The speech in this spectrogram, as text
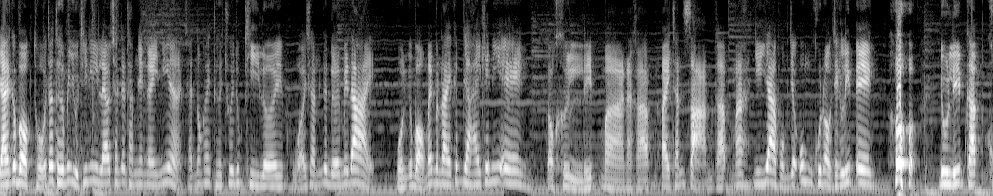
ยายก็บอกโถถ้าเธอไม่อยู่ที่นี่แล้วฉันจะทำยังไงเนี่ย ฉันต้องให้เธอช่วยทุกทีเลย ผัวฉันก็เดินไม่ได้ฮวนก็บอกไม่เป็นไรครับยายแค่นี้เอง ก็ขึ้นลิฟต์มานะครับ ไปชั้น 3 ครับ มายี่ย่าผมจะอุ้มคุณออกจากลิฟต์เอง ดูลิฟต์ครับโค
